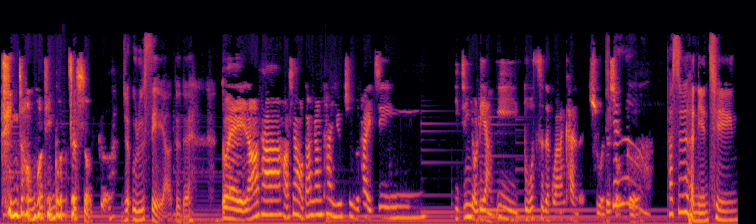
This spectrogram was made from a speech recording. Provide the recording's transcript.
听众有没有听过这首歌，就乌鲁塞呀，对不对？对，然后他好像我刚刚看 YouTube，他已经已经有两亿多次的观看人数了。这首歌，他是不是很年轻？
